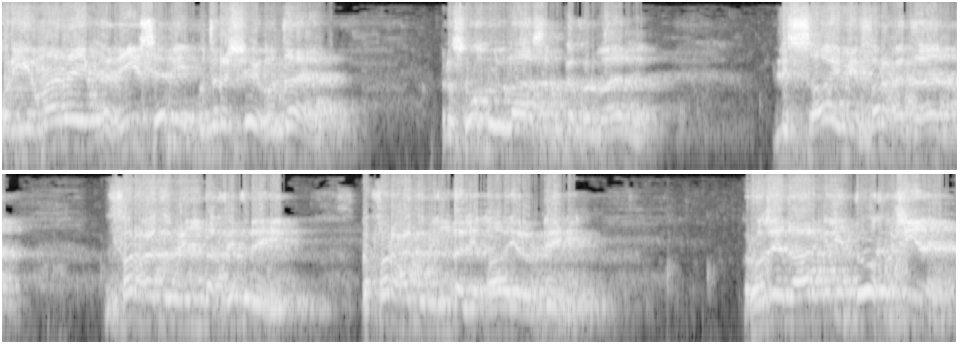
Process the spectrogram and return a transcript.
اور یہ معنی ایک حدیث سے بھی مترشے ہوتا ہے۔ رسول اللہ صلی اللہ علیہ وسلم کا فرمان ہے لسائے میں فرحت ہے فرحت الندہ فطر ہی فرحت الندہ لقاء ربے ہی روزے دار کے لیے دو خوشیاں ہیں۔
